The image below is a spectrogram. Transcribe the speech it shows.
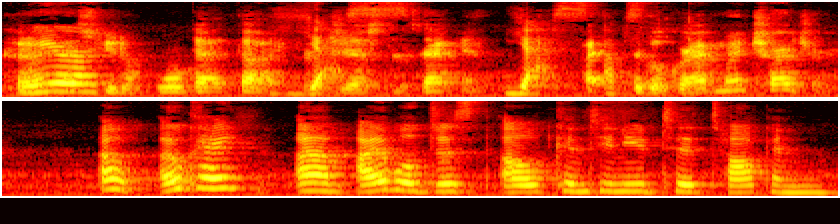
Could We I are- ask you to hold that thought for Yes. just a second? Yes, I have to go grab my charger. Oh, okay. Um, I will just I'll continue to talk and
